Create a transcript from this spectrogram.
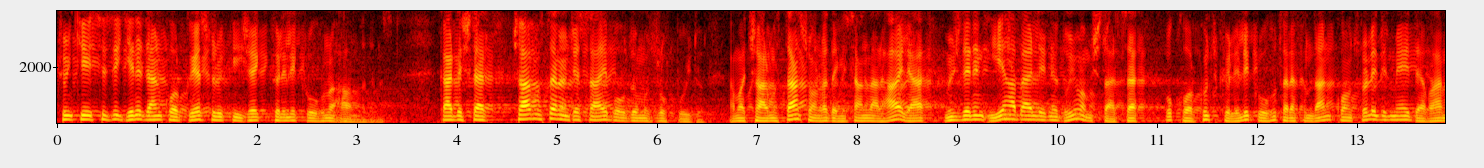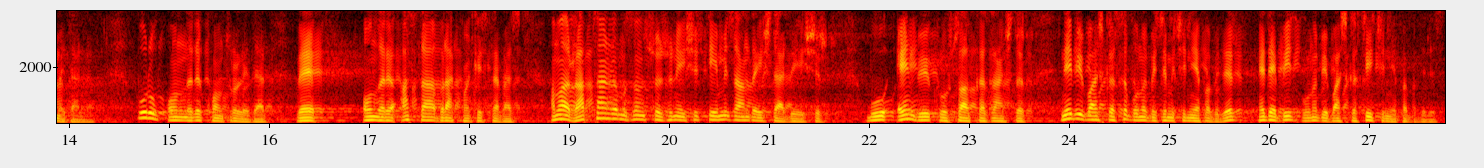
Çünkü sizi yeniden korkuya sürükleyecek kölelik ruhunu almadınız. Kardeşler, çarmıhtan önce sahip olduğumuz ruh buydu. Ama çarmıhtan sonra da insanlar hala müjdenin iyi haberlerini duymamışlarsa bu korkunç kölelik ruhu tarafından kontrol edilmeye devam ederler. Bu ruh onları kontrol eder ve onları asla bırakmak istemez. Ama Rab Tanrımızın sözünü işittiğimiz anda işler değişir. Bu en büyük ruhsal kazançtır. Ne bir başkası bunu bizim için yapabilir ne de biz bunu bir başkası için yapabiliriz.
